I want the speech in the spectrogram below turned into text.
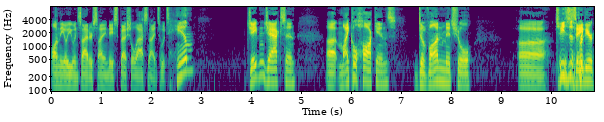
on the OU Insider Signing Day special last night. So it's him, Jaden Jackson, uh, Michael Hawkins, Devon Mitchell, uh, Jesus, Xavier-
